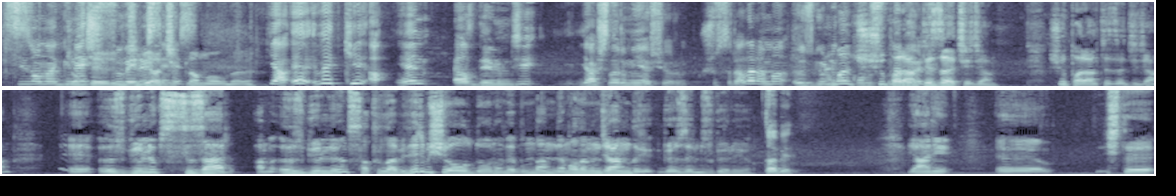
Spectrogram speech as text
Siz ona Çok güneş su devrimci bir verirseniz açıklama oldu evet. ya e- evet ki en az devrimci yaşlarımı yaşıyorum şu sıralar ama özgürlük Ama konusunda şu parantezi açacağım. Şu parantezi açacağım. Ee, özgürlük sızar ama özgürlüğün satılabilir bir şey olduğunu ve bundan nemalanacağını da gözlerimiz görüyor. böyle. Tabii. Yani e, işte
